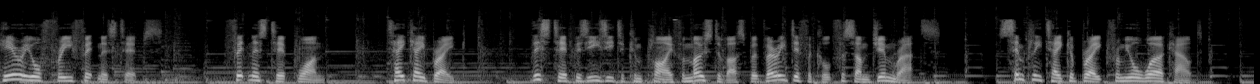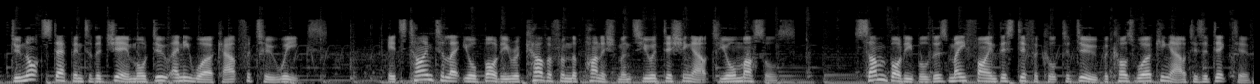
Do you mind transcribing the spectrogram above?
Here are your free fitness tips. Fitness tip 1. Take a break. This tip is easy to comply for most of us but very difficult for some gym rats. Simply take a break from your workout. Do not step into the gym or do any workout for two weeks. It's time to let your body recover from the punishments you are dishing out to your muscles. Some bodybuilders may find this difficult to do because working out is addictive.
